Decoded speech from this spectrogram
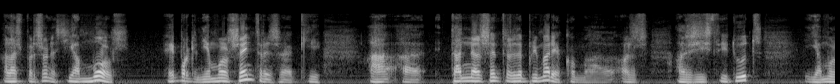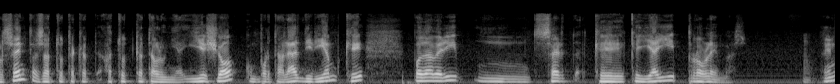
a les persones. Hi ha molts, eh, perquè n'hi ha molts centres aquí, a, a, tant als centres de primària com a, als, als instituts, hi ha molts centres a tot, a, a tot Catalunya i això comportarà, diríem, que pot haver-hi mm, cert, que, que hi hagi problemes. Eh?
